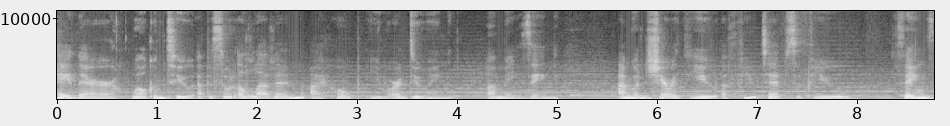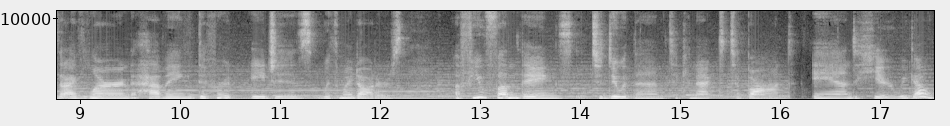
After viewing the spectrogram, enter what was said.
Hey there, welcome to episode 11. I hope you are doing amazing. I'm going to share with you a few tips, a few things that I've learned having different ages with my daughters, a few fun things to do with them to connect, to bond. And here we go.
